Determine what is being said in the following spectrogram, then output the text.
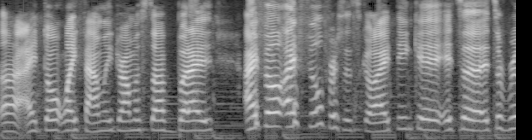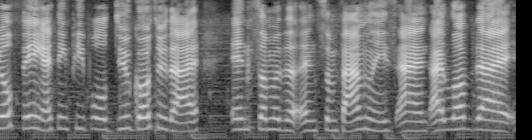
uh, I don't like family drama stuff. But I, I feel, I feel for Cisco. I think it, it's a, it's a real thing. I think people do go through that in some of the, in some families, and I love that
